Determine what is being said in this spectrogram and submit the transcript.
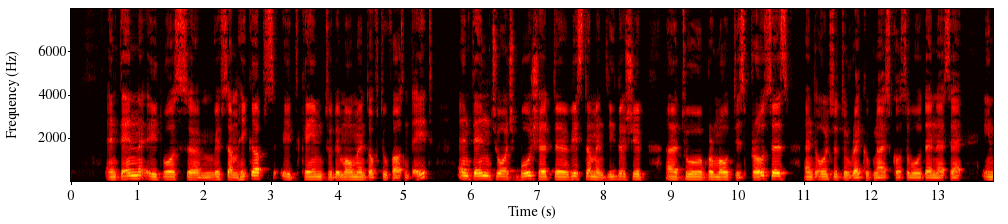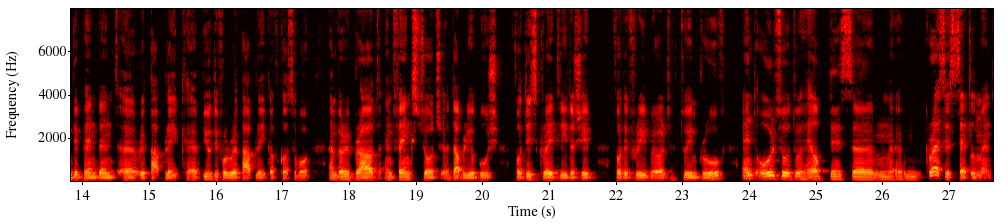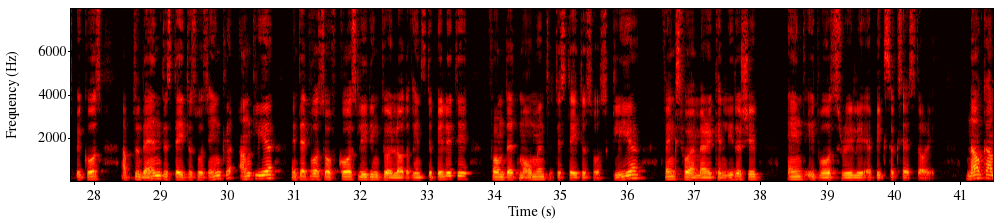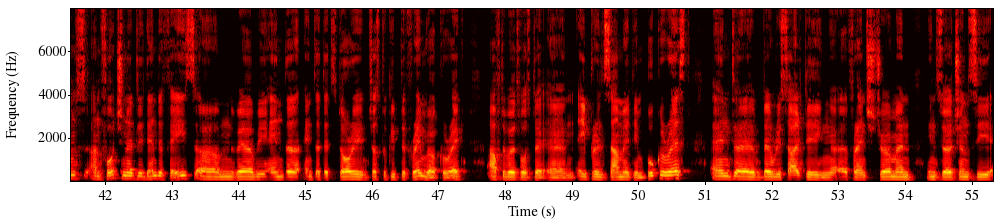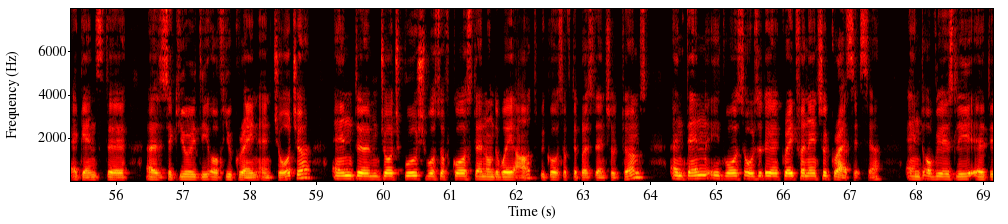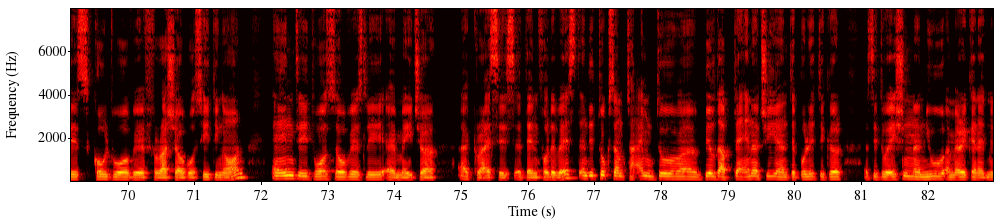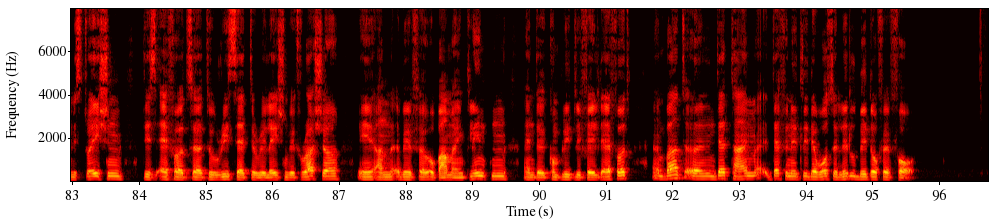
And then it was um, with some hiccups, it came to the moment of 2008. And then George Bush had the wisdom and leadership uh, to promote this process and also to recognize Kosovo then as an independent uh, republic, beautiful republic of Kosovo. I'm very proud and thanks George W. Bush for this great leadership for the free world to improve and also to help this um, um, crisis settlement because up to then, the status was unclear, and that was, of course, leading to a lot of instability. From that moment, the status was clear, thanks for American leadership, and it was really a big success story. Now comes, unfortunately, then the phase um, where we enter, enter that story, just to keep the framework correct. Afterwards was the um, April summit in Bucharest, and uh, the resulting uh, French German insurgency against the uh, security of Ukraine and Georgia. And um, George Bush was, of course, then on the way out because of the presidential terms. And then it was also the great financial crisis. Yeah? And obviously, uh, this Cold War with Russia was heating on. And it was obviously a major uh, crisis then for the West. And it took some time to uh, build up the energy and the political situation, a new American administration, these efforts uh, to reset the relation with Russia, and eh, with uh, Obama and Clinton, and a completely failed effort. Um, but uh, in that time, definitely there was a little bit of a fall.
